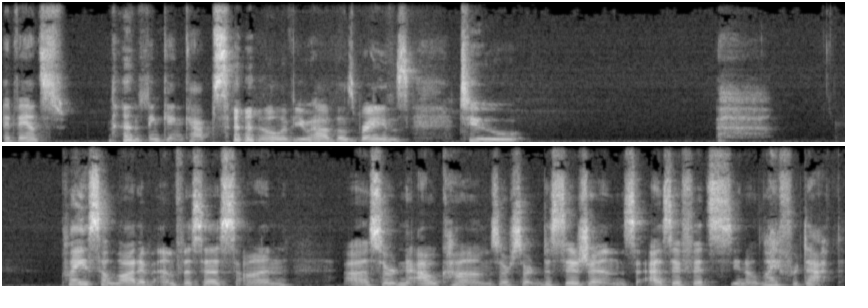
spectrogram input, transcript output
advanced thinking caps. All of you have those brains to place a lot of emphasis on uh, certain outcomes or certain decisions as if it's you know life or death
